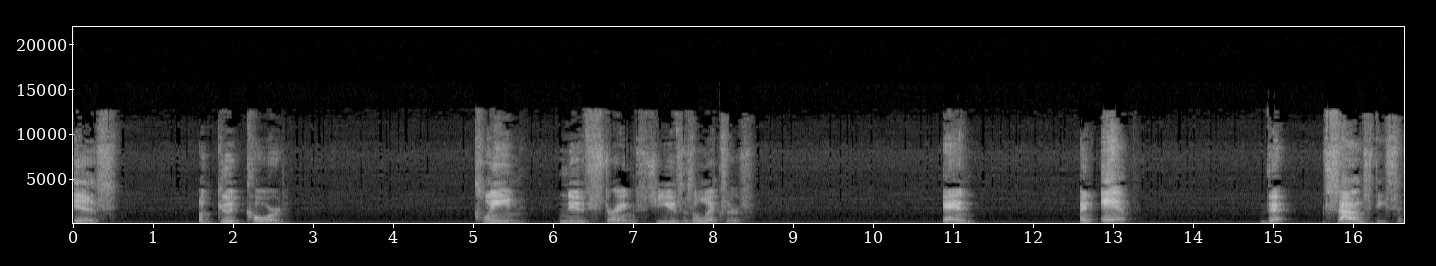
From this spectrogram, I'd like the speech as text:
is a good cord, clean new strings. She uses elixirs and an amp that sounds decent.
